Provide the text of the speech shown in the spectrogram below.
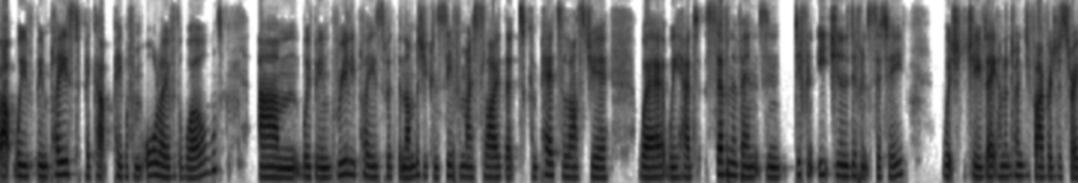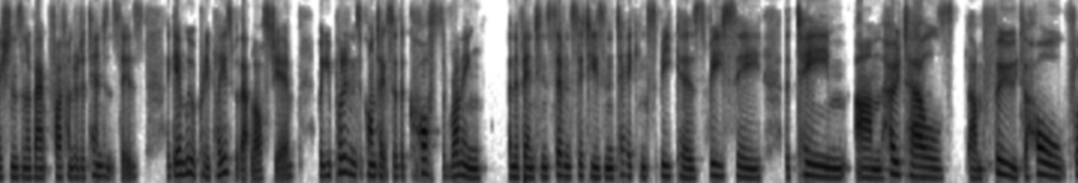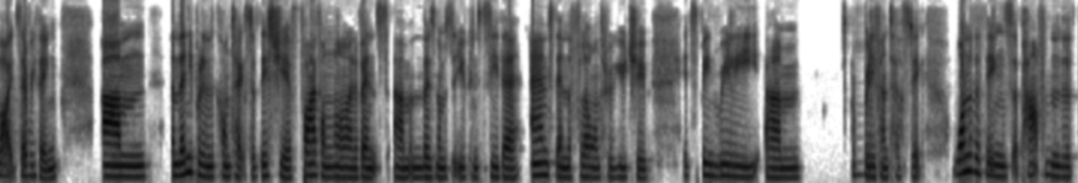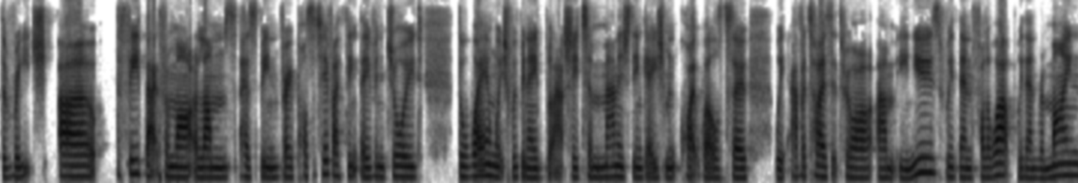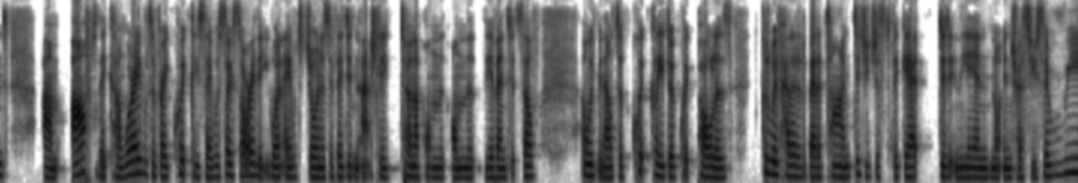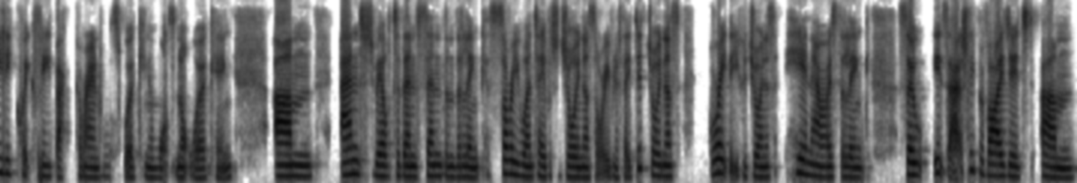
but we've been pleased to pick up people from all over the world. Um, we've been really pleased with the numbers. You can see from my slide that compared to last year, where we had seven events in different, each in a different city, which achieved 825 registrations and about 500 attendances. Again, we were pretty pleased with that last year. But you put it into context of the costs of running an event in seven cities and taking speakers, VC, the team, um, hotels, um, food, the whole flights, everything. Um, and then you put it in the context of this year, five online events, um, and those numbers that you can see there, and then the flow on through YouTube. It's been really, um, really fantastic. One of the things, apart from the, the reach, uh, the feedback from our alums has been very positive. I think they've enjoyed the way in which we've been able actually to manage the engagement quite well. So we advertise it through our um, e-news, we then follow up, we then remind um, after they come, we're able to very quickly say, We're so sorry that you weren't able to join us if they didn't actually turn up on the, on the, the event itself. And we've been able to quickly do a quick poll as could we have had it at a better time? Did you just forget? Did it in the end not interest you? So, really quick feedback around what's working and what's not working. Um, and to be able to then send them the link. Sorry you weren't able to join us, or even if they did join us, great that you could join us. Here now is the link. So, it's actually provided. Um,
